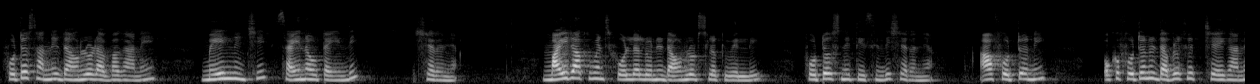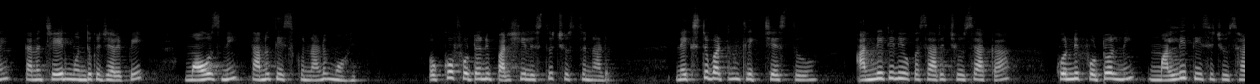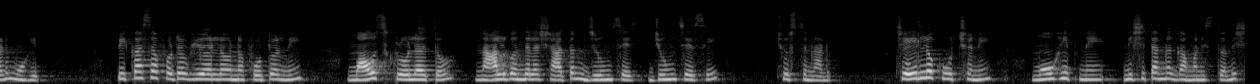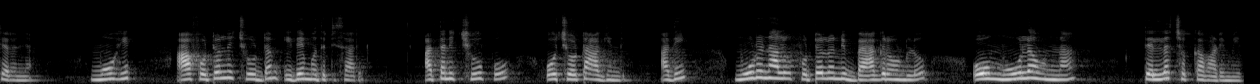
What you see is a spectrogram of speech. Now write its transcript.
ఫొటోస్ అన్నీ డౌన్లోడ్ అవ్వగానే మెయిల్ నుంచి సైన్ అవుట్ అయింది శరణ్య. మై డాక్యుమెంట్స్ ఫోల్డర్లోని డౌన్లోడ్స్లోకి వెళ్ళి ఫొటోస్ని తీసింది శరణ్య. ఆ ఫోటోని ఒక ఫోటోని డబుల్ క్లిక్ చేయగానే తన చైర్ ముందుకు జరిపి మౌజ్ని తను తీసుకున్నాడు మోహిత్. ఒక్కో ఫోటోని పరిశీలిస్తూ చూస్తున్నాడు. నెక్స్ట్ బటన్ క్లిక్ చేస్తూ అన్నిటినీ ఒకసారి చూశాక కొన్ని ఫోటోల్ని మళ్ళీ తీసి చూశాడు మోహిత్. పికాసా ఫోటో వ్యూయర్లో ఉన్న ఫోటోల్ని మౌస్ స్క్రోలర్తో నాలుగు వందల శాతం జూమ్ చే జూమ్ చేసి చూస్తున్నాడు. చైర్లో కూర్చొని మోహిత్ని నిశితంగా గమనిస్తోంది శరణ్య. మోహిత్ ఆ ఫోటోల్ని చూడడం ఇదే మొదటిసారి. అతని చూపు ఓ చోట ఆగింది. అది మూడు నాలుగు ఫోటోలోని బ్యాక్గ్రౌండ్లో ఓ మూల ఉన్న తెల్ల చొక్కవాడి మీద.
